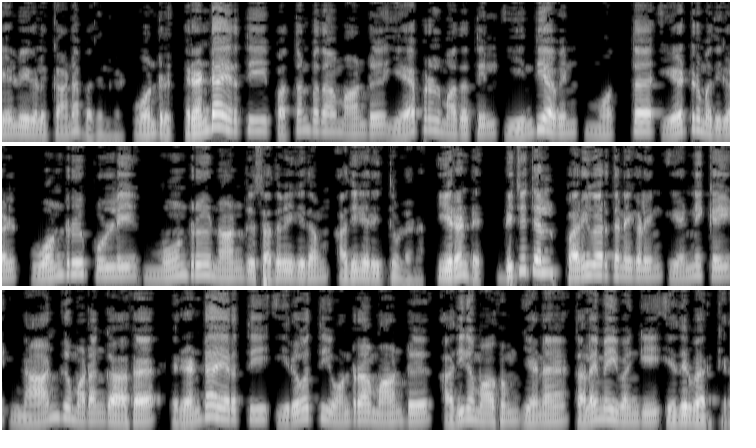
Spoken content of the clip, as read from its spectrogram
கேள்விகளுக்கான பதில்கள். ஒன்று இரண்டாயிரத்தி பத்தொன்பதாம் ஆண்டு ஏப்ரல் மாதத்தில் இந்தியாவின் மொத்த ஏற்றுமதிகள் ஒன்று புள்ளி மூன்று நான்கு சதவிகிதம் அதிகரித்துள்ளன. இரண்டு டிஜிட்டல் பரிவர்த்தனைகளின் எண்ணிக்கை நான்கு மடங்காக இரண்டாயிரத்தி இருபத்தி ஒன்றாம் ஆண்டு அதிகமாகும் என தலைமை வங்கி எதிர்பார்க்கிறது.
